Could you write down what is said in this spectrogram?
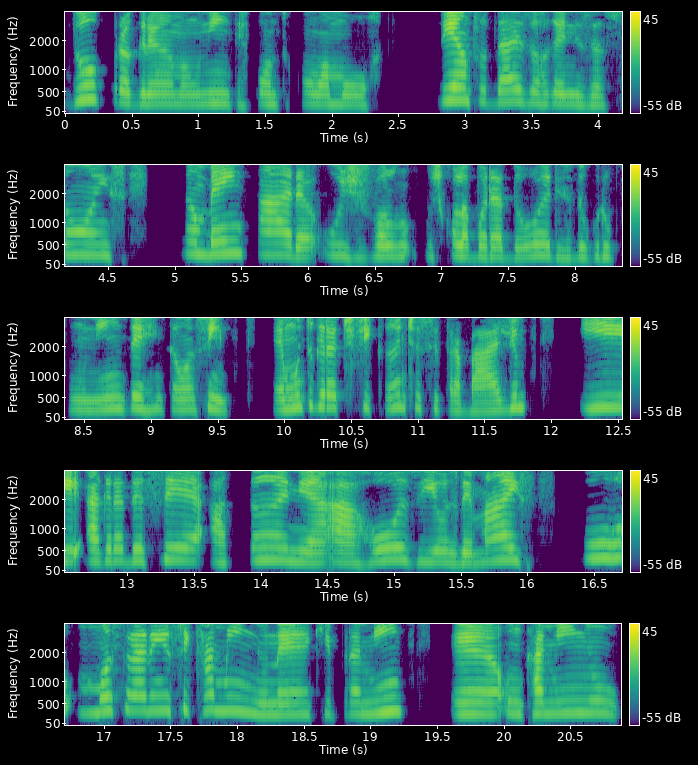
do programa Uninter.com Amor dentro das organizações, também para os, os colaboradores do Grupo Uninter. Então, assim, é muito gratificante esse trabalho e agradecer a Tânia, a Rose e os demais por mostrarem esse caminho, né? Que para mim é um caminho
